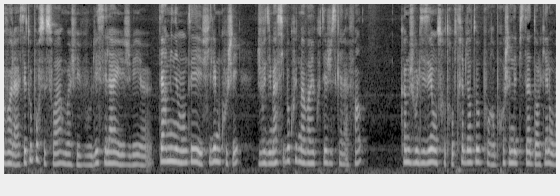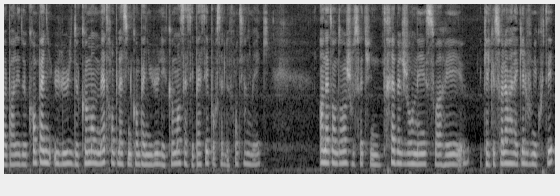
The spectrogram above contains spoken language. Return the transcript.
Voilà, c'est tout pour ce soir. Moi, je vais vous laisser là et je vais euh, terminer mon thé et filer me coucher. Je vous dis merci beaucoup de m'avoir écouté jusqu'à la fin. Comme je vous le disais, on se retrouve très bientôt pour un prochain épisode dans lequel on va parler de campagne Ulule, de comment mettre en place une campagne Ulule et comment ça s'est passé pour celle de Frontières numériques. En attendant, je vous souhaite une très belle journée, soirée, quelle que soit l'heure à laquelle vous m'écoutez.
